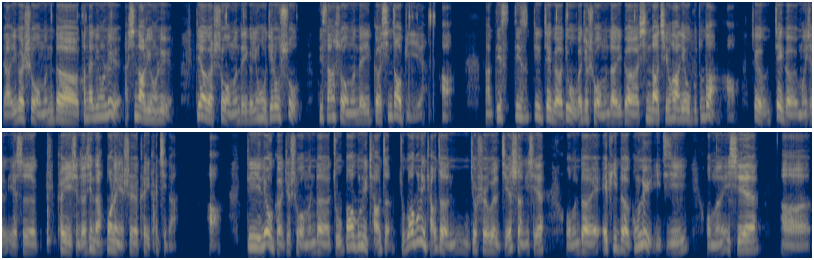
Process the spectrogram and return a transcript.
啊，一个是我们的宽带利用率啊，信道利用率，第二个是我们的一个用户接入数，第三是我们的一个信噪比啊。那第四、第四、第这个第五个就是我们的一个信道切换业务不中断。好，这个这个模型也是可以选择性的，默认也是可以开启的。好，第六个就是我们的逐包功率调整。逐包功率调整就是为了节省一些我们的 AP 的功率以及我们一些呃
